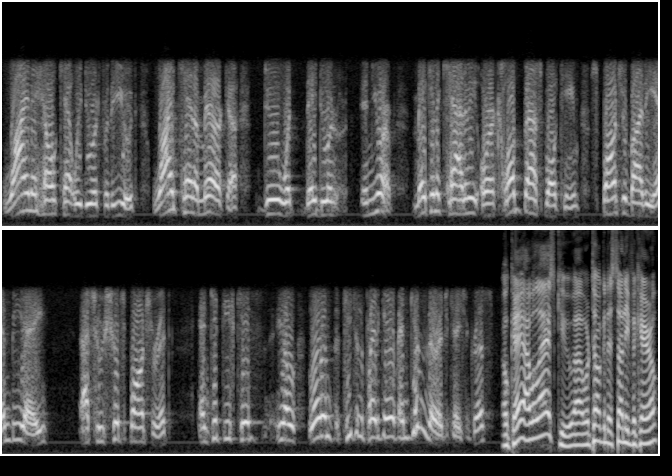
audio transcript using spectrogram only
why in the hell can't we do it for the youth? Why can't America do what they do in, in Europe? Make an academy or a club basketball team sponsored by the NBA, that's who should sponsor it, and get these kids you know, learn them, teach them to play the game, and give them their education, Chris. Okay, I will ask you. Uh, we're talking to Sonny Vaccaro.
